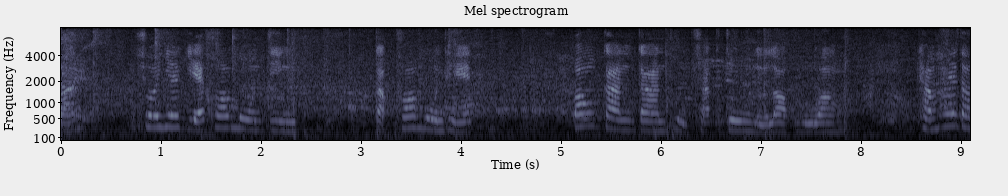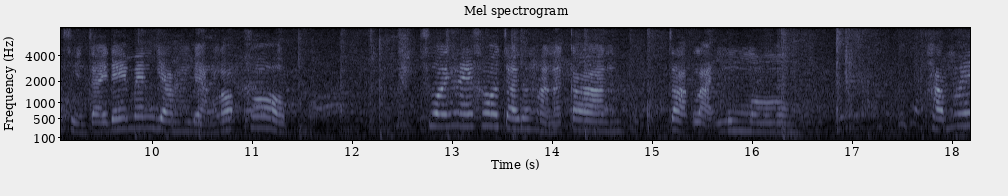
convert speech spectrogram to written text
2. ช่วยแยกแยะข้อมูลจริงกับข้อมูลเท็จ ป้องกันการถูกชักจูงหรือหลอกลวงทำให้ตัดสินใจได้แม่นยำอย่างรอบคอบ ช่วยให้เข้าใจสถานการณ์จากหลายมุมมองทำให้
